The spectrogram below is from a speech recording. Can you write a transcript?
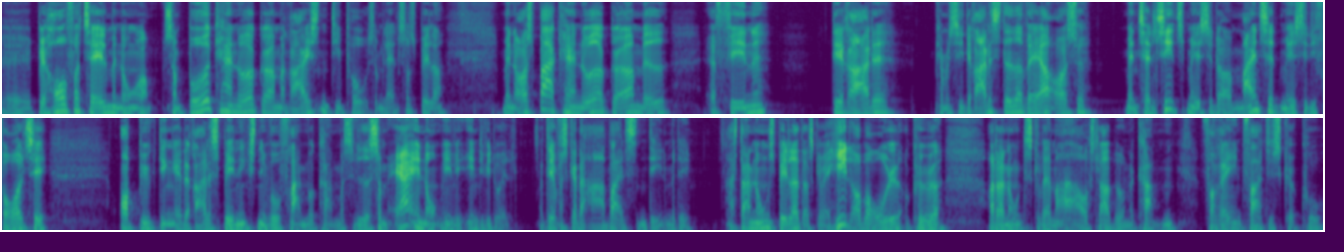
øh, behov for at tale med nogen om, som både kan have noget at gøre med rejsen, de er på som landsholdsspillere, men også bare kan have noget at gøre med at finde det rette, kan man sige, det rette sted at være, også mentalitetsmæssigt og mindsetmæssigt i forhold til opbygning af det rette spændingsniveau frem mod kamp osv., som er enormt individuelt. Og derfor skal der arbejdes en del med det. Altså, der er nogle spillere, der skal være helt op og rulle og køre, og der er nogle, der skal være meget afslappet under kampen, for rent faktisk at kunne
